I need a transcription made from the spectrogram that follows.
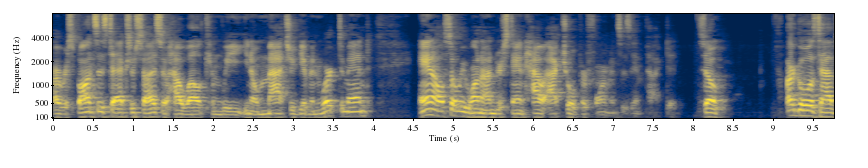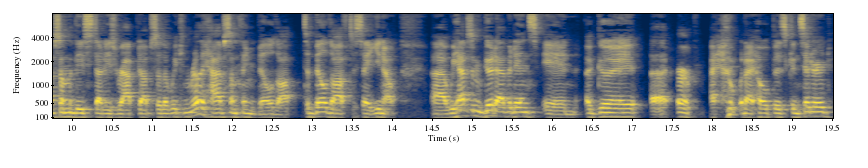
our responses to exercise. So how well can we, you know, match a given work demand? And also we want to understand how actual performance is impacted. So our goal is to have some of these studies wrapped up so that we can really have something build off to build off to say, you know, uh, we have some good evidence in a good, uh, or what I hope is considered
